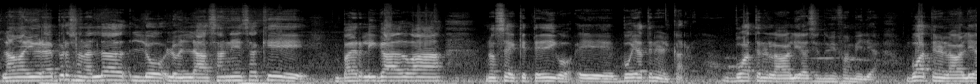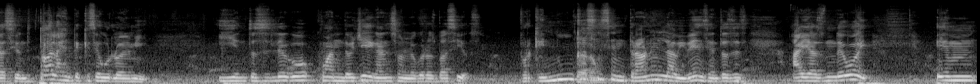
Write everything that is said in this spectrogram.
La mayoría de personas la- lo, lo enlazan esa que va a ir ligado a, no sé, ¿qué te digo? Eh, voy a tener el carro, voy a tener la validación de mi familia, voy a tener la validación de toda la gente que se burló de mí. Y entonces luego cuando llegan son logros vacíos, porque nunca Claro. se centraron en la vivencia. Entonces ahí es donde voy. Em,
